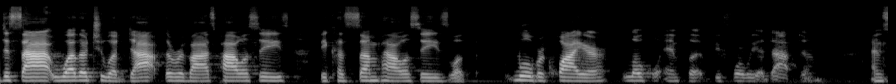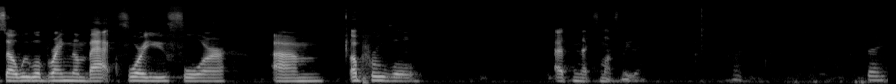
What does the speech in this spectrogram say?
decide whether to adopt the revised policies because some policies will, will require local input before we adopt them. And so we will bring them back for you for um, approval at the next month's meeting. Thank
